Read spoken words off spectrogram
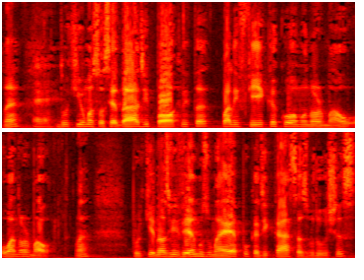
né? É. Do que uma sociedade hipócrita qualifica como normal ou anormal, né? Porque nós vivemos uma época de caça às bruxas.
